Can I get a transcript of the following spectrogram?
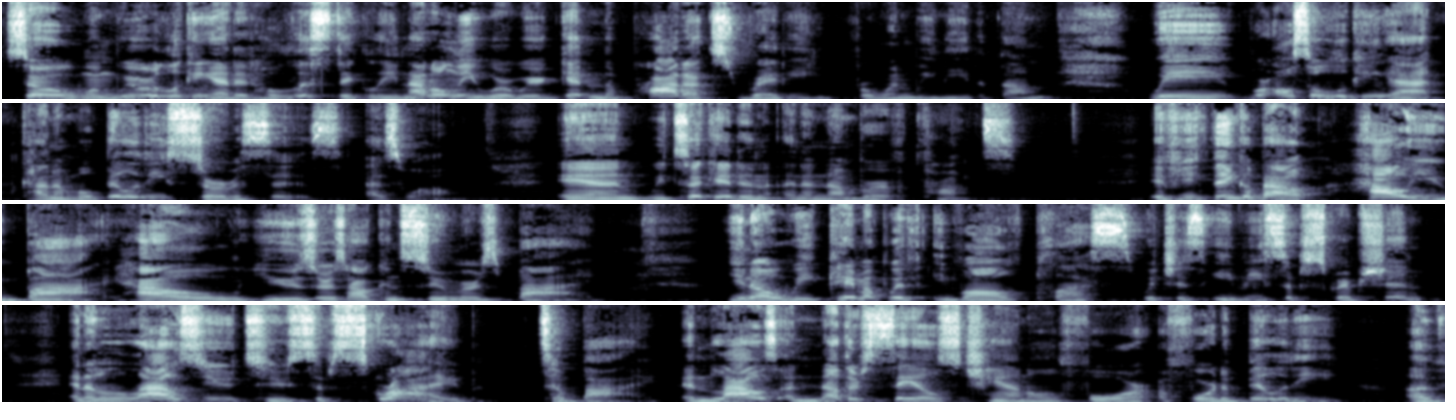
So when we were looking at it holistically, not only were we getting the products ready for when we needed them, we were also looking at kind of mobility services as well. And we took it in, in a number of fronts. If you think about how you buy, how users, how consumers buy, you know, we came up with Evolve Plus, which is EV subscription, and it allows you to subscribe to buy and allows another sales channel for affordability of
